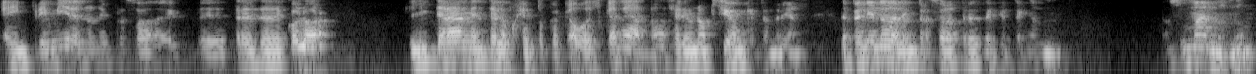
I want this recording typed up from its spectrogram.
e imprimir en una impresora de 3D de color literalmente el objeto que acabo de escanear, ¿no? Sería una opción que tendrían, dependiendo de la impresora 3D que tengan a su mano, ¿no?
